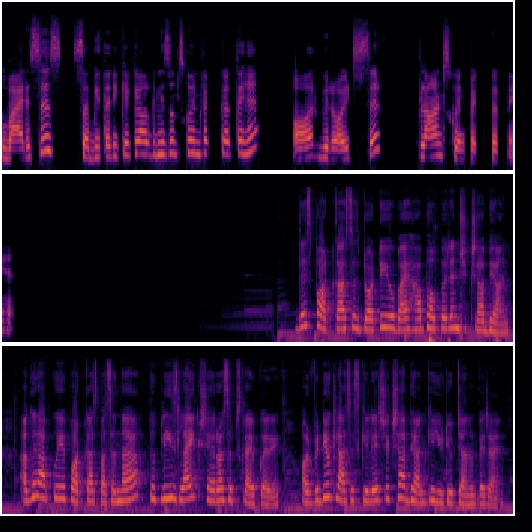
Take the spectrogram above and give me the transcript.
वायरसेस सभी तरीके के ऑर्गेनिजम्स को इन्फेक्ट करते हैं और विरॉइड्स सिर्फ़ प्लांट्स को इन्फेक्ट करते हैं this podcast is brought you by Hub Hopper शिक्षा अभियान अगर आपको ये पॉडकास्ट पसंद आया तो प्लीज़ लाइक शेयर और सब्सक्राइब करें और वीडियो क्लासेस के लिए शिक्षा अभियान के यूट्यूब चैनल पर जाएँ।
